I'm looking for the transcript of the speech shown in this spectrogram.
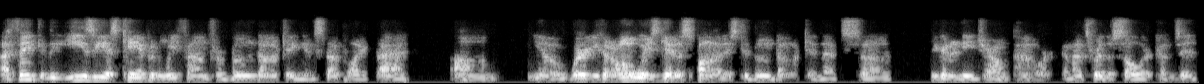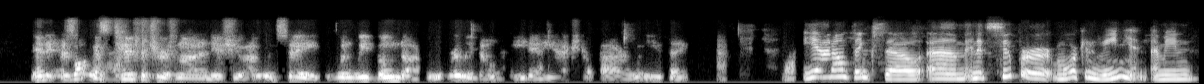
I think the easiest camping we found for boondocking and stuff like that, um, you know, where you can always get a spot is to boondock, and that's uh, you're going to need your own power, and that's where the solar comes in. And as long as temperature is not an issue, I would say when we boondock, we really don't need any extra power. What do you think? Yeah, I don't think so. Um, and it's super more convenient. I mean,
